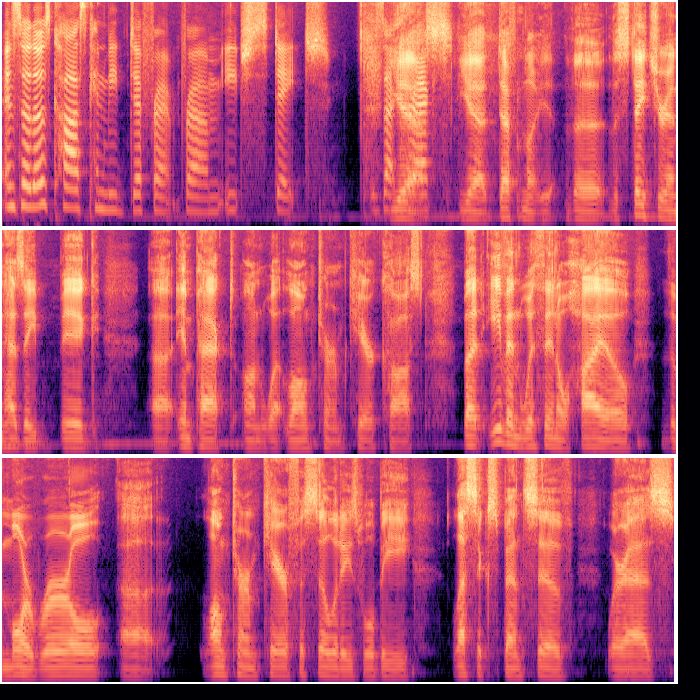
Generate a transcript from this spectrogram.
And so those costs can be different from each state. Is that correct? yes, correct? yeah, definitely. the The state you're in has a big uh, impact on what long term care costs. But even within Ohio, the more rural uh, long term care facilities will be less expensive, whereas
